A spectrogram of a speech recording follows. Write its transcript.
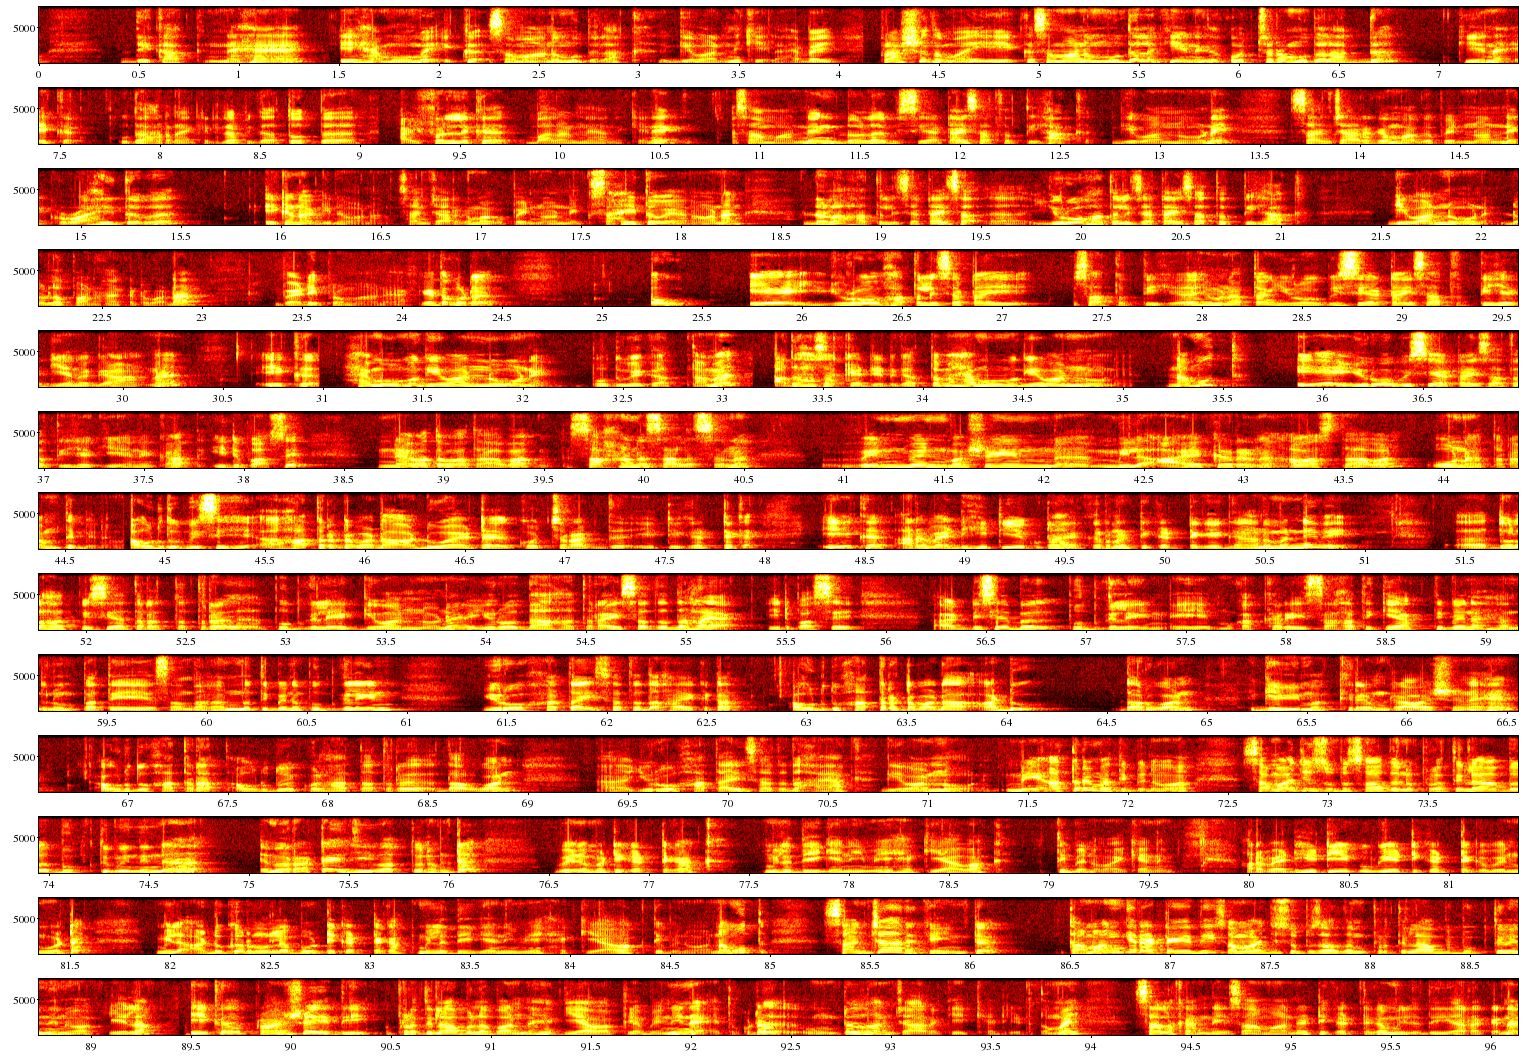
දෙකක් නැහැ. ඒ හැමෝම එක සමාන මුදලක් ගෙවන්න කියලා. හැබැයි ප්‍රශ්න තමයි ඒක සමාන මුදල කියන එක කොච්චර මුදලක්ද කියන එක. උදාහරණයකට අපි ගත්තොත් iPhone එක බලන්න යන කෙනෙක් සාමාන්‍යයෙන් ඩොලර් 28යි 730ක් ගෙවන්න ඕනේ. සංචාරක මඟ පෙන්වන්නේ රහිතව ඒක නගිනවනම් සංචාරක මඟ පෙන්වන්නේ සහිතව යනවා නම් ඩොලර් 48යි යුරෝ 48යි 730ක් ගෙවන්න ඕනේ. ඩොලර් 50කට වඩා වැඩි ප්‍රමාණයක්. එතකොට ඔව් ඒ යුරෝ හතලි සටයි සතතිය හමනත්තන් යුරෝ විසි අටයි සතතිය කියන ගාන ඒක හැමෝම ගෙවන්න ඕනේ. පොදුව ගත්තම අදහසක් ඇටට ගත්තම හැමෝම ගෙවන්න ඕනේ. නමුත් ඒ යුරෝ විසි අටයි සත තිහ කියන එකත් ඊට පස්සේ නැවත වතාවක් සහන සලසන වෙන්වෙන් වශයෙන් මිල අය කරන අවස්ථාවන් ඕන තරම් තිබෙන අවුදු විසි හතරට වඩා අඩු අයට කොච්චරක්ද ඒ ටිකට් එක? ඒක අර වැඩි හිටියකුට අය කරන ටිකට් එක ගානම නෙවේ දොළහත් විසි අතරත් අතර පුද්ගලයෙක් ගෙවන්න ඕන යුරෝ දාහතරයි සත දහයක් ඊට පස්සේ ඩිසේබල් පුද්ගලයින්. ඒ මොකක්හරි සහතිකයක් තිබෙන හැඳුනුම් පතේ සඳහන්ව තිබෙන පුද්ගලයින් යුරෝ හතයි සත දහයකටත් අවුරුදු හතරට වඩා අඩු දරුවන් ගෙවීමක් කරමට අවශ්‍ය නැහැ. අවුරුදු හතරත් අවුරුදු එකොළහත් අතර දරුවන් යුරෝ හතයි සත දහයක් ගෙවන්න ඕන. මේ අතරම තිබෙනවා සමාජ සුපසාධන ප්‍රතිලාභ භුක්තිමිඳින එම රටේ ජීවත්වනට වෙනම ටිකට් එකක් මිලදී ගැනීමේ හැකියාවක් තිබෙනවා. කැන අර වැඩිහිටියකුගේ ටිකට් එක වෙනුවට මිල අඩු කරනු ලැබූ ටිකට් එකක් මිලදී ගැනීමේ හැකියාවක් තිබෙනවා. නමුත් සංචාරකයින්ට තමන්ගේ රටේදී සමාජ සුපසාධන ප්‍රතිලාභ භුක්ති විඳිනවා කියලා ඒක ප්‍රංශයේදී ප්‍රතිලාභ ලබන්න හැකියාවක් ලැබෙන්නේ නැහැ. එතකොට උන්ට සංචාරකයෙක් හැටියට තමයි සලකන්නේ සාමාන්‍ය ටිකට් එක මිලදී අරගෙන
